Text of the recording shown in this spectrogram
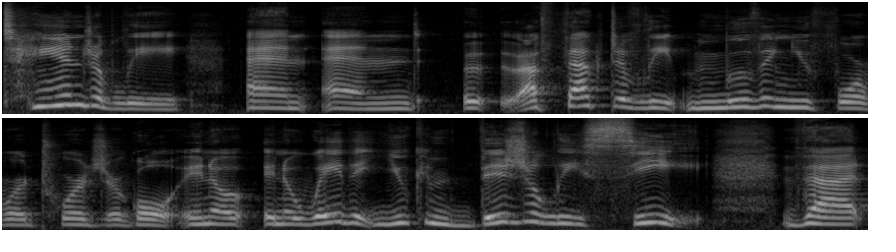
tangibly and and uh, effectively moving you forward towards your goal in a in a way that you can visually see that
